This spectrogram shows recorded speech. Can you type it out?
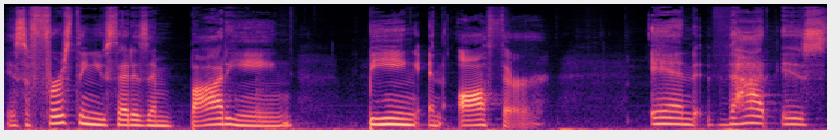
is the first thing you said is embodying being an author, and that is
